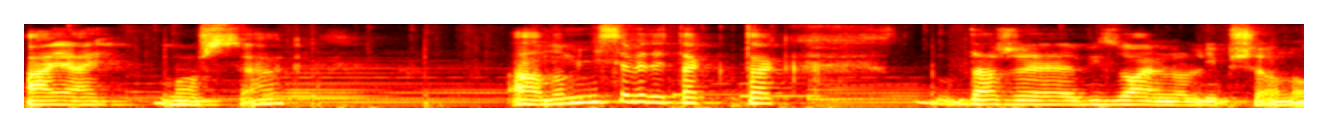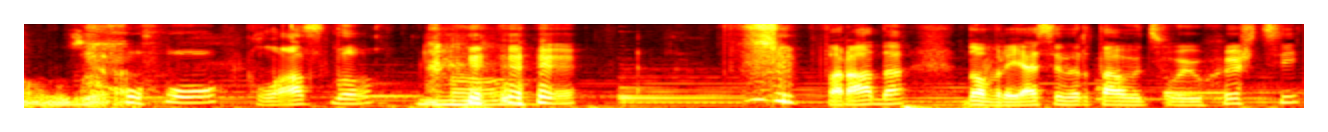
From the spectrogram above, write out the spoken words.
Ай-ай, може сяк. А, ну мені се видить так, так, даже візуально ліпше воно узира. Хо-хо, класно. No. Парада. Добре, я ся вертав від свою хишці.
